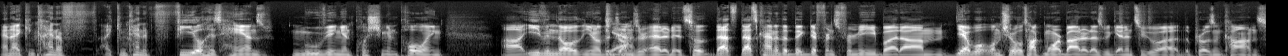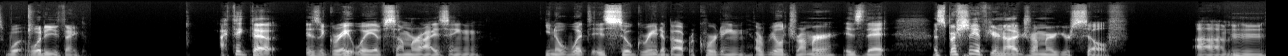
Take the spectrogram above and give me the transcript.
and I can kind of, I can kind of feel his hands moving and pushing and pulling, uh, even though you know the yeah. drums are edited. So that's that's kind of the big difference for me. But um, yeah, well, I'm sure we'll talk more about it as we get into uh, the pros and cons. What what do you think? I think that is a great way of summarizing you know what is so great about recording a real drummer is that especially if you're not a drummer yourself um, mm-hmm.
